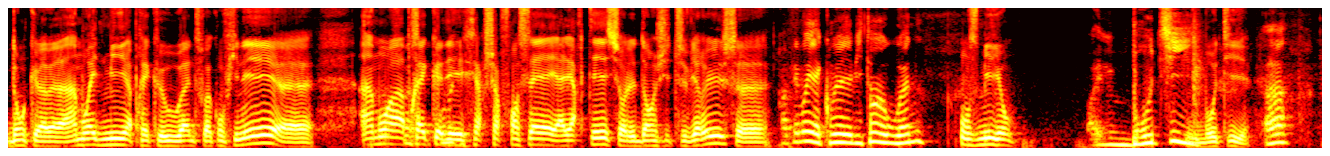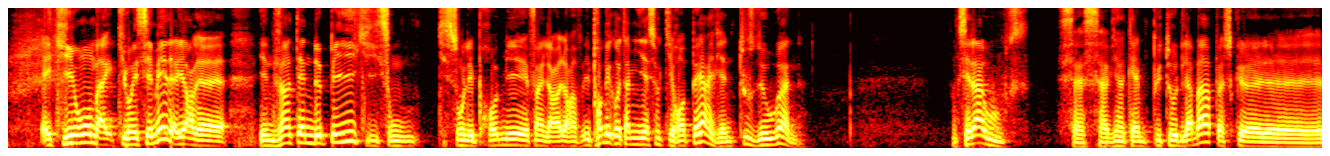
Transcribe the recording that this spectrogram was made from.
Donc euh, un mois et demi après que Wuhan soit confiné, euh, un mois après que des chercheurs français aient alerté sur le danger de ce virus. Euh, Rappelez-moi, il y a combien d'habitants à Wuhan? 11 millions. Oh, une broutille. Une broutille. Ah. Et qui ont, bah, qui ont essaimé. D'ailleurs, il y a une vingtaine de pays qui sont, qui sont les premiers, enfin, les premières contaminations qui repèrent, ils viennent tous de Wuhan. Donc c'est là où ça, vient quand même plutôt de là-bas parce que euh,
